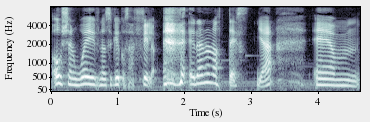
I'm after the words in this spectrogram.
Ocean Wave, no sé qué cosa, filo. Eran unos tés, ¿ya? Em,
